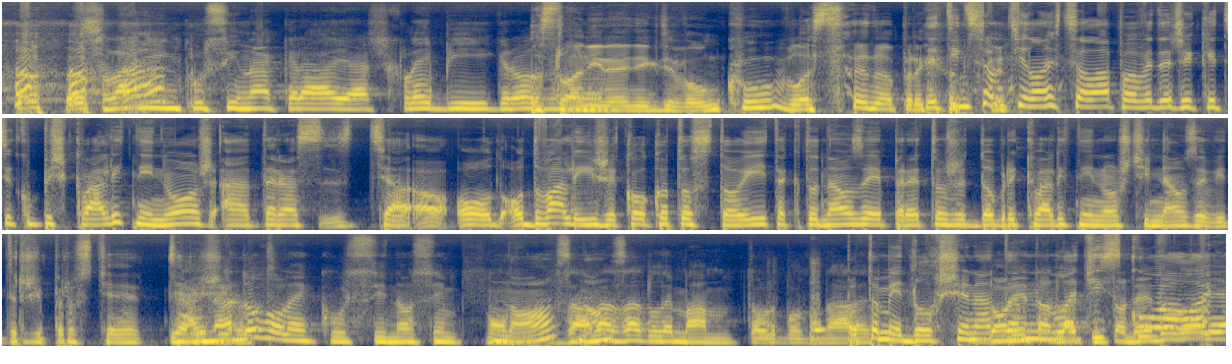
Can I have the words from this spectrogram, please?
Slaninku si nakrájaš, chlebík, A rozumiem. slanina je niekde vonku v lese Ja napríklad? tým som ti len chcela povedať, že keď si kúpiš kvalitný nôž a teraz ťa od- odvalí, že koľko to stojí, tak to naozaj je preto, že dobrý kvalitný nôž ti naozaj vydrží proste Ja celý aj na život. dovolenku si nosím, No, no, no. zavazadle mám to, lebo na, Potom je dlhšie na tom letisku, to ale-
